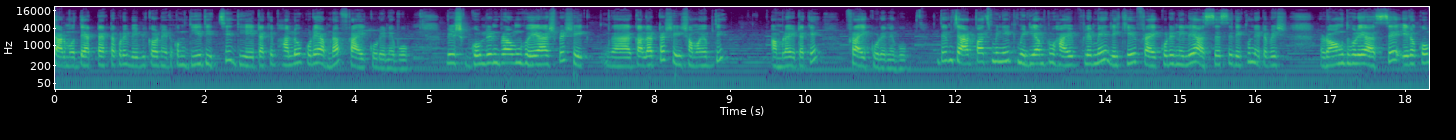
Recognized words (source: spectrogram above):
তার মধ্যে একটা একটা করে বেবিকর্ন এরকম দিয়ে দিচ্ছি, দিয়ে এটাকে ভালো করে আমরা ফ্রাই করে নেব। বেশ গোল্ডেন ব্রাউন হয়ে আসবে, সেই কালারটা সেই সময় অবধি আমরা এটাকে ফ্রাই করে নেব। দেখুন চার পাঁচ মিনিট মিডিয়াম টু হাই ফ্লেমে রেখে ফ্রাই করে নিলে আস্তে আস্তে দেখুন এটা বেশ রং ধরে আসছে। এরকম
